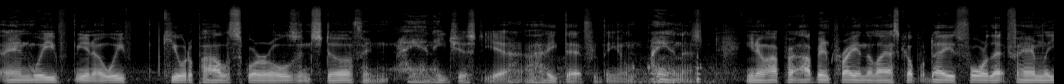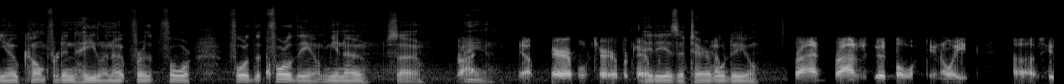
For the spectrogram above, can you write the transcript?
and we've you know we've killed a pile of squirrels and stuff. And man, he just yeah, I hate that for them. Man, that's you know I I've been praying the last couple of days for that family. You know, comfort and healing up for for for the for them. You know, so right. Man. Yep. Terrible, terrible, terrible. It is a terrible yep. deal. Brian Brian's a good boy. You know, he uh, he,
